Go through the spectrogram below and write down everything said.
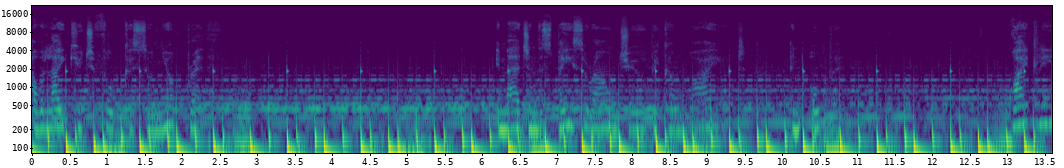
I would like you to focus on your breath. Imagine the space around you become wide and open. Quietly,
